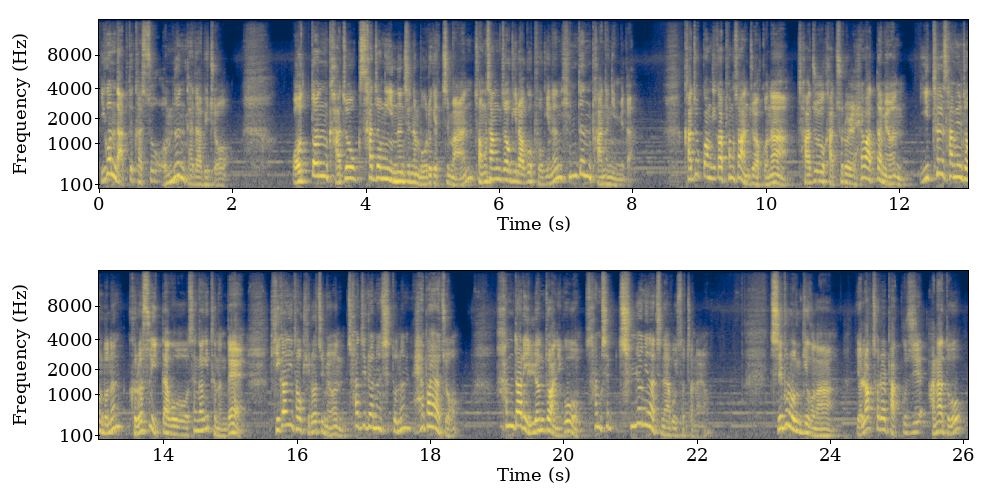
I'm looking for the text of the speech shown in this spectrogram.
이건 납득할 수 없는 대답이죠. 어떤 가족 사정이 있는지는 모르겠지만 정상적이라고 보기는 힘든 반응입니다. 가족 관계가 평소 안 좋았거나 자주 가출을 해왔다면 이틀, 3일 정도는 그럴 수 있다고 생각이 드는데 기간이 더 길어지면 찾으려는 시도는 해봐야죠. 한 달, 1년도 아니고 37년이나 지나고 있었잖아요. 집을 옮기거나 연락처를 바꾸지 않아도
